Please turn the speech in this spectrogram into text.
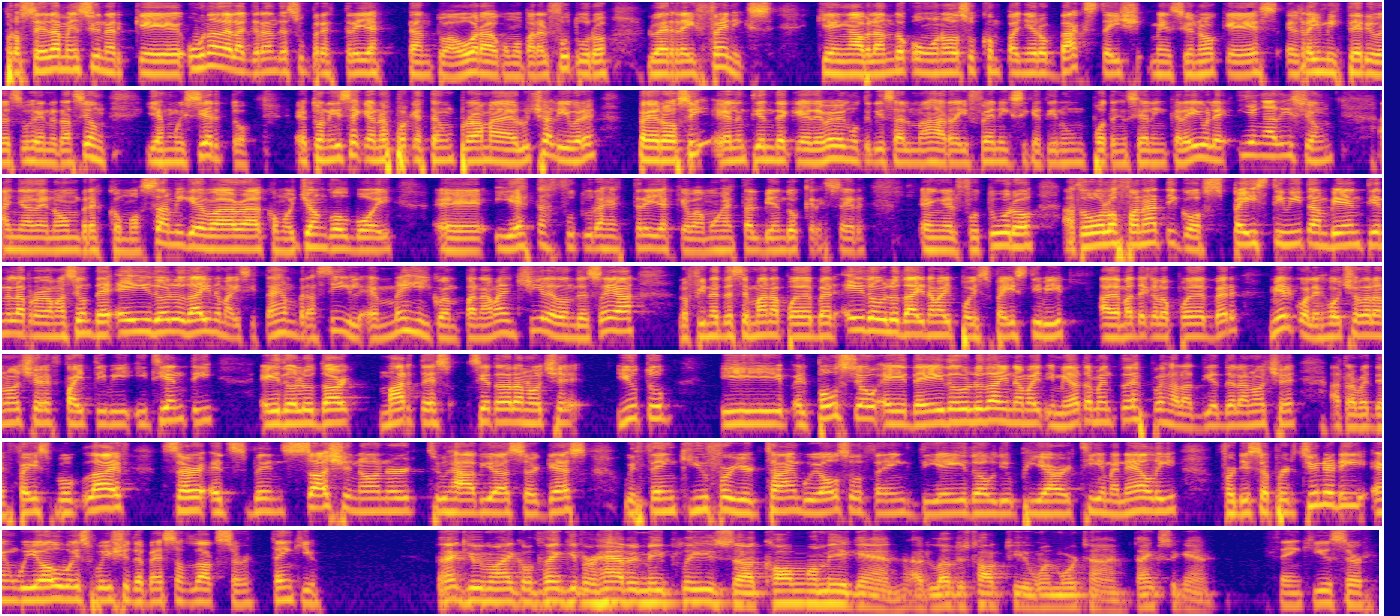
procede a mencionar que una de las grandes superestrellas, tanto ahora como para el futuro, lo es Rey Fénix, quien hablando con uno de sus compañeros backstage mencionó que es el rey misterio de su generación. Y es muy cierto. Esto dice que no es porque esté en un programa de lucha libre, pero sí, él entiende que deben utilizar más a Rey Fénix y que tiene un potencial increíble. Y en adición, añade nombres como Sammy Guevara, como Jungle Boy eh, y estas futuras estrellas que vamos a estar viendo crecer en el futuro. A todos los fanáticos, Space TV también tiene la programación de AEW Dynamite. Si estás en Brasil, en México, en Panamá, en Chile, donde sea, los fines de semana puedes ver AEW Dynamite por Space TV. Además de que los puedes ver miércoles 8 de la noche, Fight TV y TNT, AW Dark, martes 7 de la noche, YouTube y el post show de AW Dynamite inmediatamente después a las 10 de la noche a través de Facebook Live. Sir, it's been such an honor to have you as our guest. We thank you for your time. We also thank the AW PR team and Ellie for this opportunity, and we always wish you the best of luck, sir. Thank you. Thank you, Michael. Thank you for having me. Please uh, call on me again. I'd love to talk to you one more time. Thanks again. Thank you, sir.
